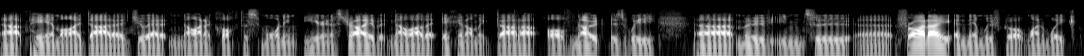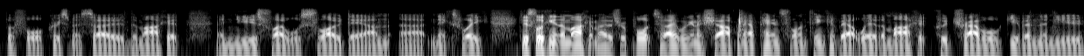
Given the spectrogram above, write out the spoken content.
uh, PMI data due out at nine o'clock this morning here in Australia, but no other economic data of note as we uh, move into uh, Friday, and then we've got one week before Christmas. So the market and news flow will slow down uh, next week. Just looking at the Market Matters report today, we're going to sharpen our pencil and think about where the market could travel given the new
